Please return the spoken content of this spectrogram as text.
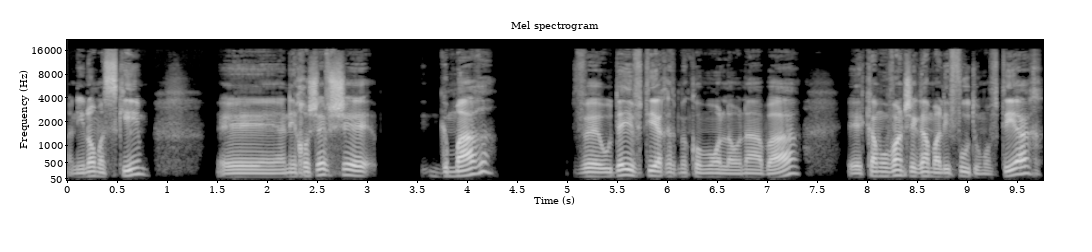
אני לא מסכים. אה, אני חושב שגמר, והוא די הבטיח את מקומו לעונה הבאה. אה, כמובן שגם אליפות הוא מבטיח.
